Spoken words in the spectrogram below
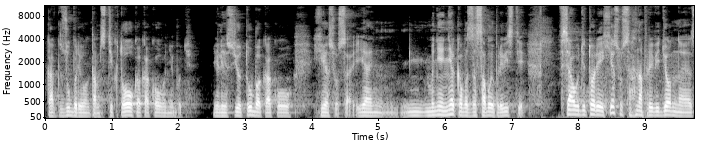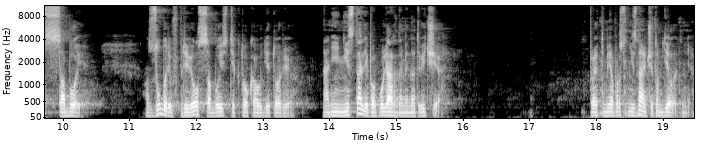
как Зубареву, там, с ТикТока какого-нибудь. Или с Ютуба, как у Хесуса. Я, мне некого за собой привести. Вся аудитория Хесуса, она приведенная с собой. Зубарев привел с собой с ТикТока аудиторию. Они не стали популярными на Твиче. Поэтому я просто не знаю, что там делать мне.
